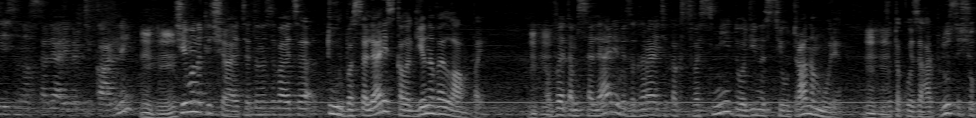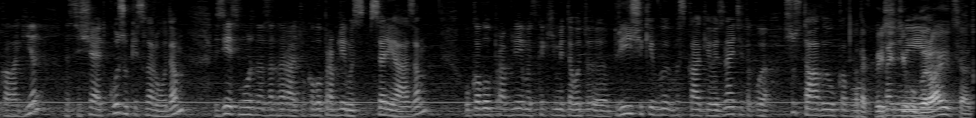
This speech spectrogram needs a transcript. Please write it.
Здесь у нас солярий вертикальный. Мгм. Чем он отличается? Это называется турбо-солярий с коллагеновой лампой. Мгм. В этом соляре вы загораете как с 8 до 11 утра на море. Мгм. Вот такой загар. Плюс еще коллаген насыщает кожу кислородом. Здесь можно загорать, у кого проблемы с псориазом, у кого проблемы с какими-то вот э, прыщики вы- выскакивают, знаете, такое, суставы у кого А так прыщики больные. убираются? отсюда?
